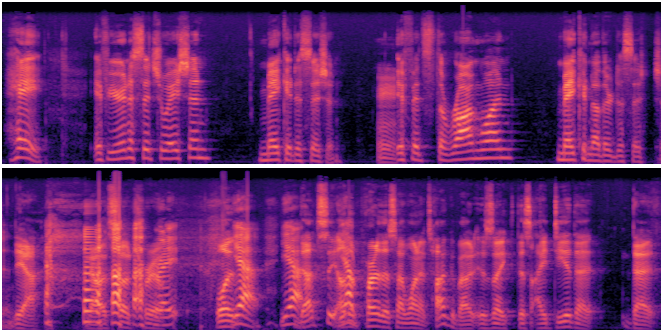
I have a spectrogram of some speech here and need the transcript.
"Hey, if you're in a situation, make a decision. Mm. If it's the wrong one, make another decision." Yeah, no, it's so true. right? Well, yeah, yeah. That's the yeah. other part of this I want to talk about is like this idea that that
